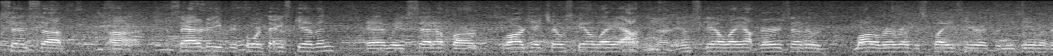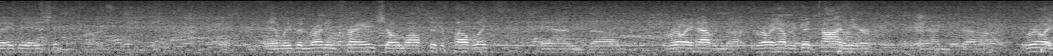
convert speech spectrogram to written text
since uh, uh, Saturday before Thanksgiving, and we've set up our large HO scale layout and an N scale layout, various other model railroad displays here at the Museum of Aviation. And we've been running trains, showing them off to the public, and um, really having uh, really having a good time here, and uh, really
